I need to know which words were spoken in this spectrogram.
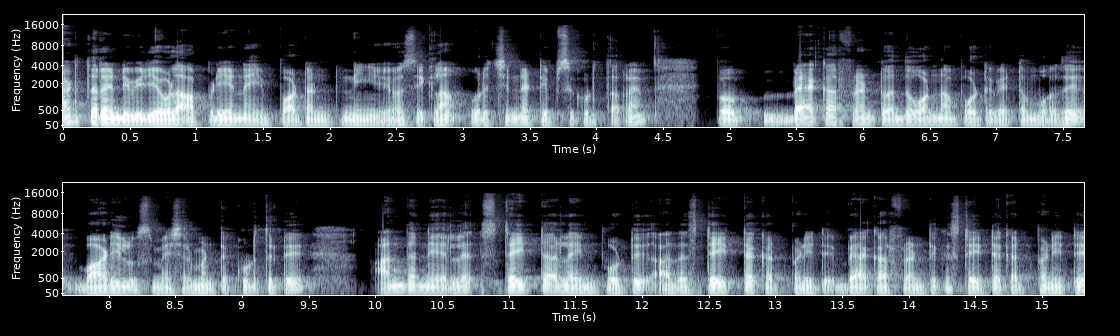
அடுத்த ரெண்டு வீடியோவில் அப்படி என்ன இம்பார்ட்டன்ட் நீங்கள் யோசிக்கலாம். ஒரு சின்ன டிப்ஸ் கொடுத்துட்றேன் இப்போ பேக் ஆர் ஃப்ரண்ட் வந்து ஒன்றா போட்டு வெட்டும்போது பாடி லூஸ் மெஷர்மெண்ட்டை கொடுத்துட்டு அந்த நேரில் ஸ்ட்ரைட்டாக லைன் போட்டு அதை ஸ்ட்ரைட்டாக கட் பண்ணிவிட்டு பேக் ஆர் ஃப்ரண்ட்டுக்கு ஸ்ட்ரைட்டாக கட் பண்ணிவிட்டு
